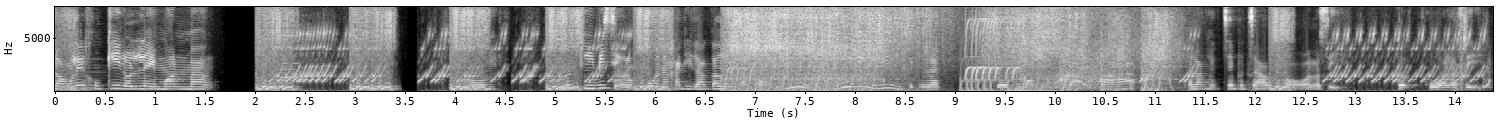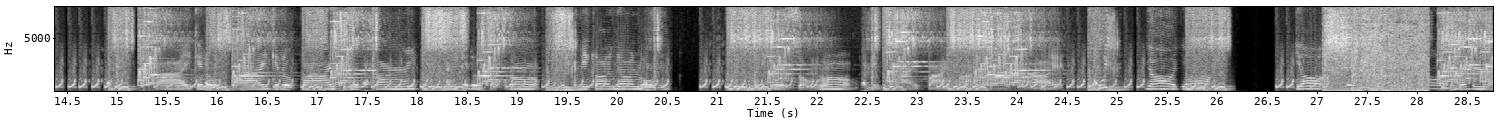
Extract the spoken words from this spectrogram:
ลองเล่นคุกกี้รสเลมอนบ้าง เมื่อกี้มีเสียงรบกวนนะคะ ที่รักก็เลยตัดออกนี่นี่นี่เป็นอะไรเจอพลังแห่งสายฟ้าพลังแห่งเทพเจ้าทอละสิเออกลัวละสิไปกระโดดไปกระโดดไปกระโดดไปอันนี้กระโดดสองรอบอันนี้ก็ย่อลงอันนี้กระโดดสองรอบอันนี้ไปไปไปไปอุ้ยย่อย่อย่ออ๋อไม่เป็นไร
